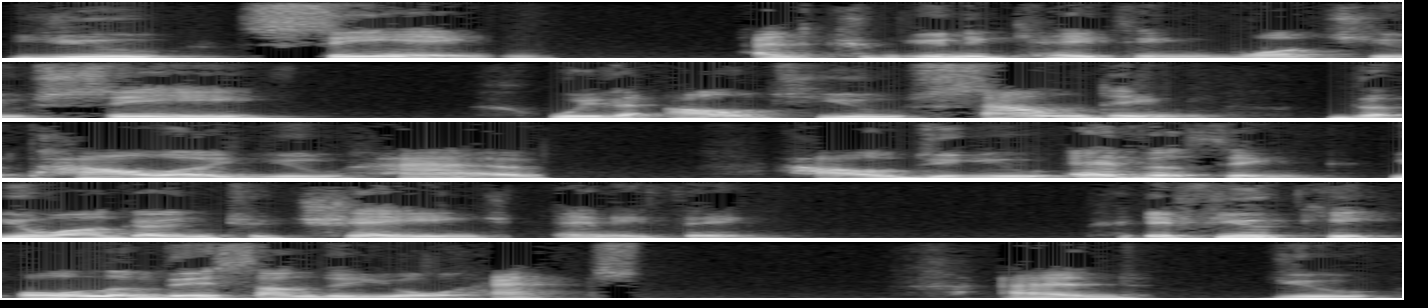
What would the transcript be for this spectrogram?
you seeing and communicating what you see, without you sounding the power you have, how do you ever think you are going to change anything? If you keep all of this under your hat and you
